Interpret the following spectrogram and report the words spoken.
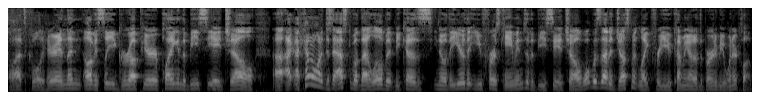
Well, that's cool to hear. And then obviously you grew up here playing in the BCHL. Uh, I, I kind of want to just ask about that a little bit because you know the year that you first came into the BCHL, what was that adjustment like for you coming out of the Burnaby Winter Club?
